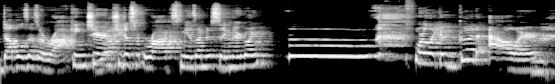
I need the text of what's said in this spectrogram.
doubles as a rocking chair, and she just rocks me as I'm just sitting there going for like a good hour. Mm.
